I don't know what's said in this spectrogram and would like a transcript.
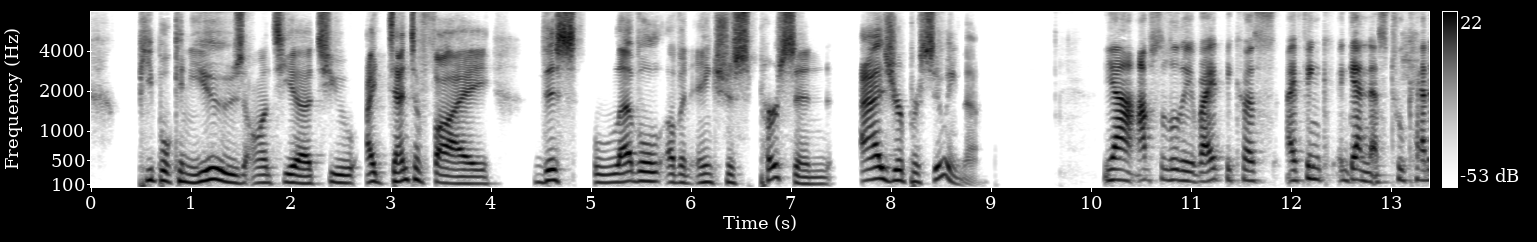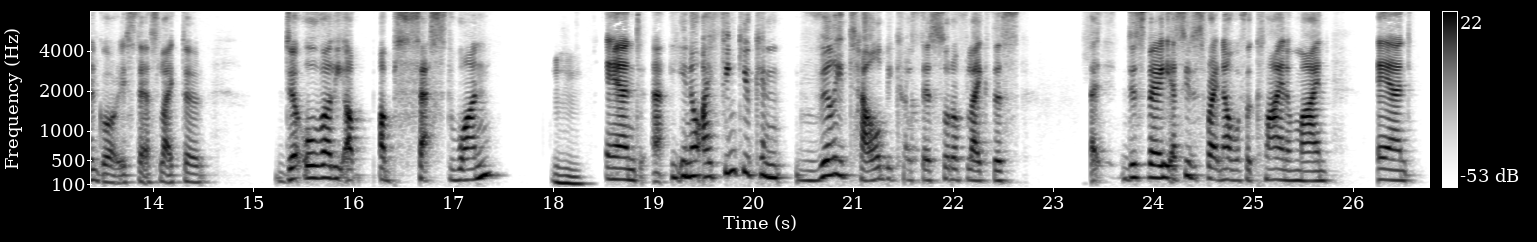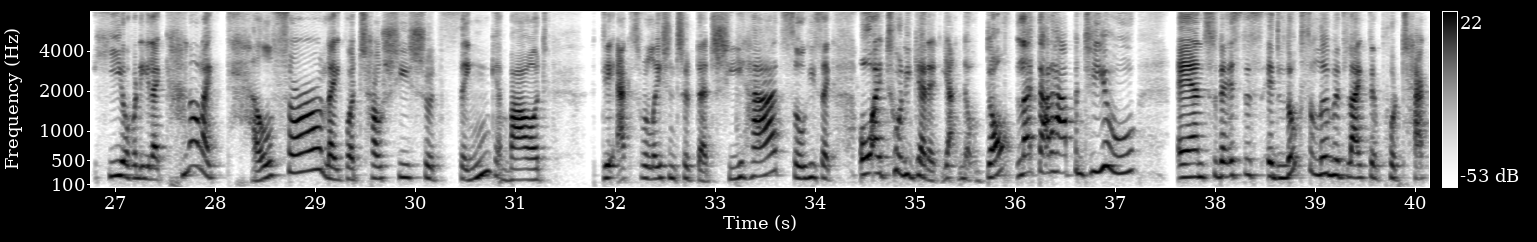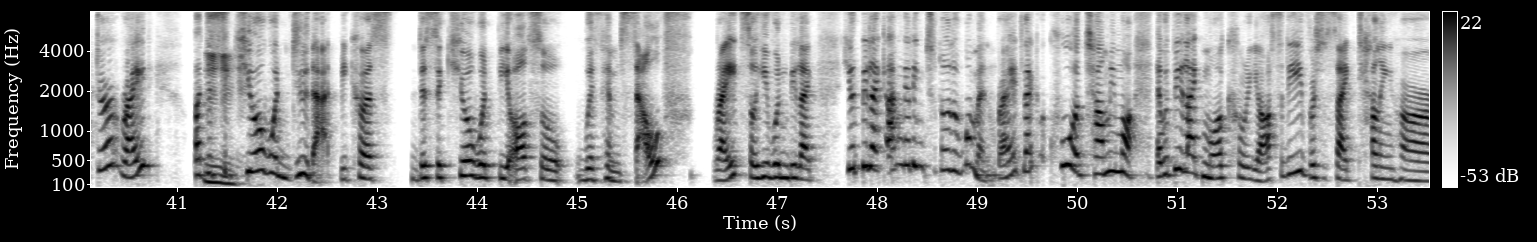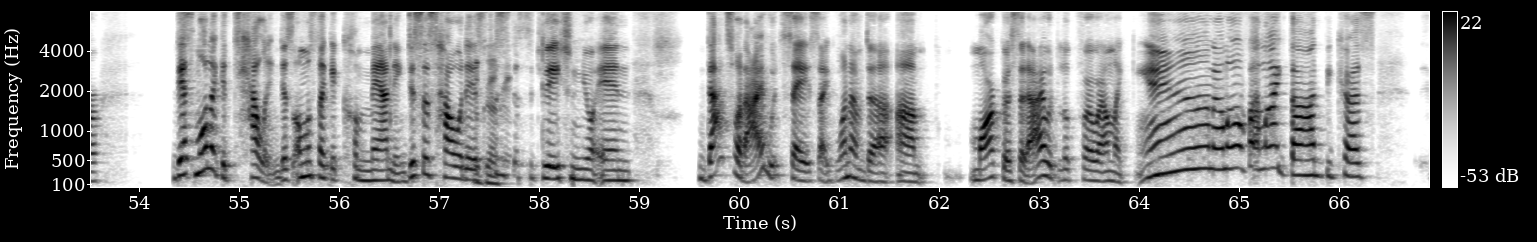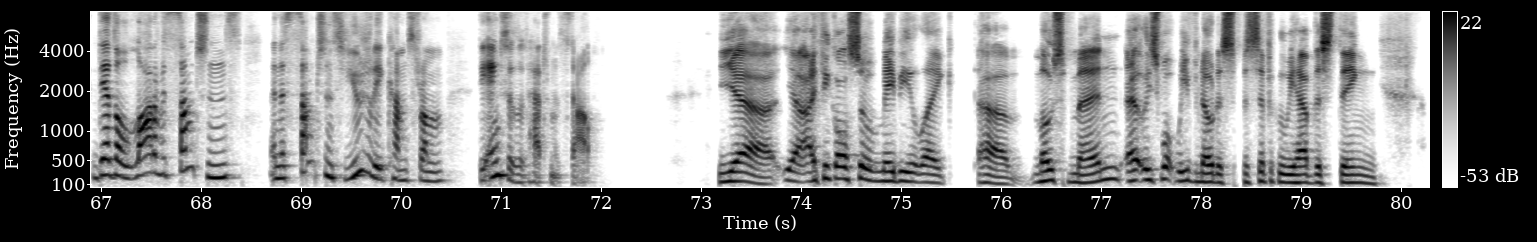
people can use, Antia, to identify this level of an anxious person as you're pursuing them? Yeah, absolutely, right? Because I think again, there's two categories. There's like the the overly ob- obsessed one Mm-hmm. And uh, you know, I think you can really tell because there's sort of like this, uh, this very. I see this right now with a client of mine, and he already like kind of like tells her like what how she should think about the ex relationship that she had. So he's like, "Oh, I totally get it. Yeah, no, don't let that happen to you." And so there is this. It looks a little bit like the protector, right? But the mm-hmm. secure wouldn't do that because the secure would be also with himself right? So he wouldn't be like, he would be like, I'm getting to know the woman, right? Like, oh, cool, tell me more. It would be like more curiosity versus like telling her. There's more like a telling. There's almost like a commanding. This is how it is. Okay. This is the situation you're in. That's what I would say It's like one of the um, markers that I would look for where I'm like, yeah, I don't know if I like that because there's a lot of assumptions, and assumptions usually comes from the anxious attachment style. Yeah, yeah. I think also maybe like uh, most men, at least what we've noticed specifically, we have this thing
